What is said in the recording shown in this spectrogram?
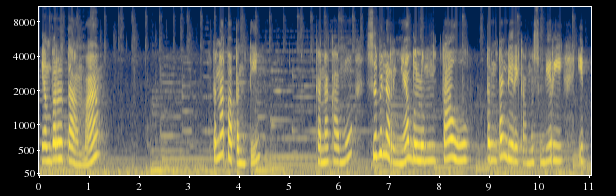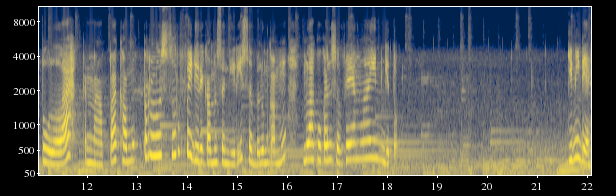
Yang pertama kenapa penting? Karena kamu sebenarnya belum tahu tentang diri kamu sendiri. Itulah kenapa kamu perlu survei diri kamu sendiri sebelum kamu melakukan survei yang lain gitu. Gini deh,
